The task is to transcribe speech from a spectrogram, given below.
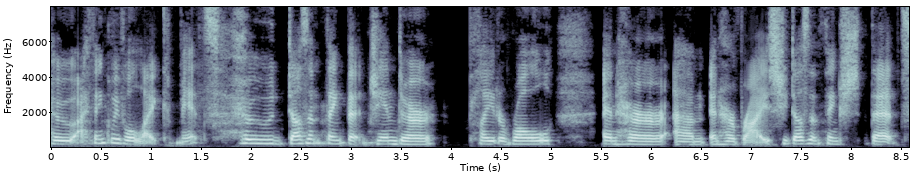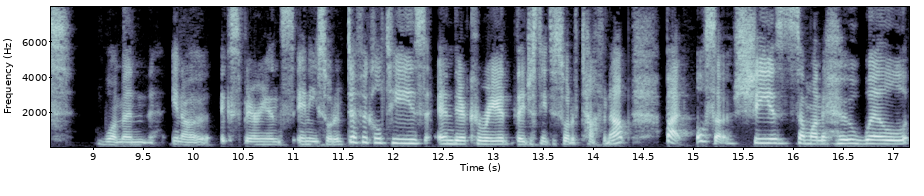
who I think we've all like met who doesn't think that gender played a role in her um, in her rise. She doesn't think sh- that women, you know, experience any sort of difficulties in their career. They just need to sort of toughen up. But also, she is someone who will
